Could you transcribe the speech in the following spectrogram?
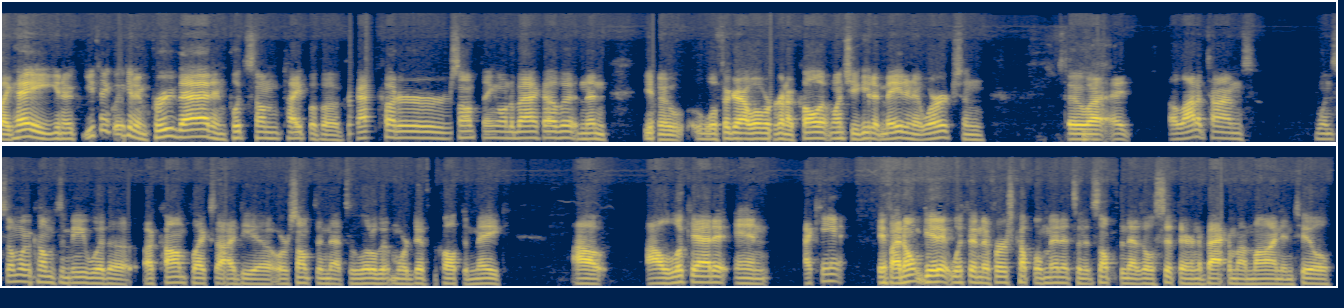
like, hey, you know, you think we could improve that and put some type of a grass cutter or something on the back of it? And then, you know, we'll figure out what we're going to call it once you get it made and it works. And so uh, I, a lot of times when someone comes to me with a, a complex idea or something that's a little bit more difficult to make, I'll, I'll look at it and I can't, if I don't get it within the first couple of minutes and it's something that'll sit there in the back of my mind until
